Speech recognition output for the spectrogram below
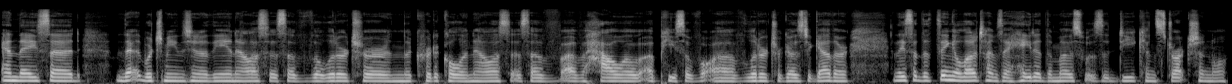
And they said that, which means you know the analysis of the literature and the critical analysis of, of how a, a piece of, of literature goes together. And they said the thing a lot of times they hated the most was the deconstruction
